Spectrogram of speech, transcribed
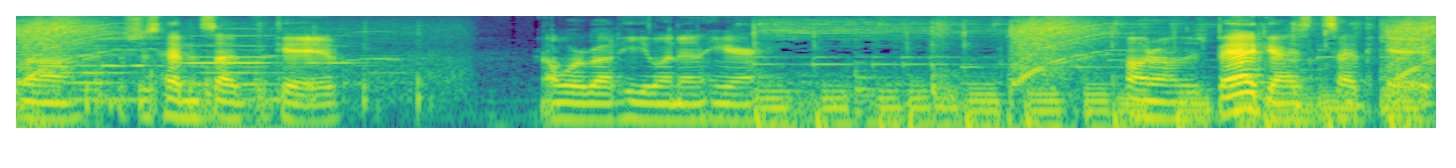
Well, let's just head inside the cave. I'll worry about healing in here. Oh no, there's bad guys inside the cave.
